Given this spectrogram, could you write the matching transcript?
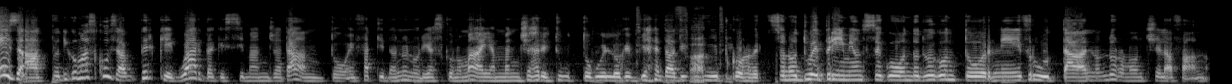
Esatto, dico ma scusa perché guarda che si mangia tanto, infatti da noi non riescono mai a mangiare tutto quello che viene dato in Lipcon, perché sono due primi, un secondo, due contorni, frutta, non, loro non ce la fanno.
